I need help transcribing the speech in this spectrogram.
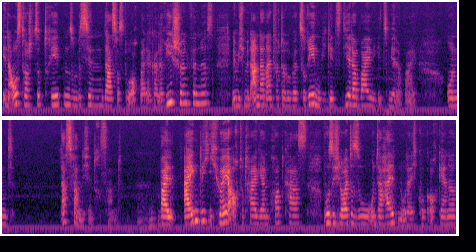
in Austausch zu treten, so ein bisschen das, was du auch bei der Galerie schön findest, nämlich mit anderen einfach darüber zu reden, wie geht's dir dabei, wie geht's mir dabei. Und das fand ich interessant. Weil eigentlich, ich höre ja auch total gern Podcasts, wo sich Leute so unterhalten. Oder ich gucke auch gerne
